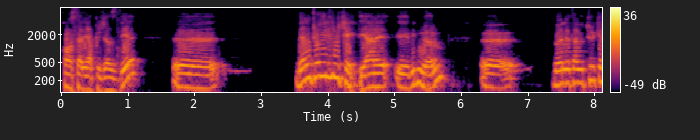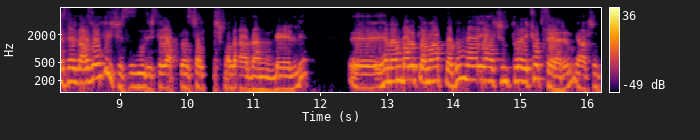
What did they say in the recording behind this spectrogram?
konser yapacağız diye. Ee, benim çok ilgimi çekti. Yani e, bilmiyorum. Ee, böyle tabii Türk eseri de az olduğu için sizin de işte yaptığınız çalışmalardan belli. Ee, hemen balıklama atladım ve Yalçın Tura'yı çok severim. Yalçın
